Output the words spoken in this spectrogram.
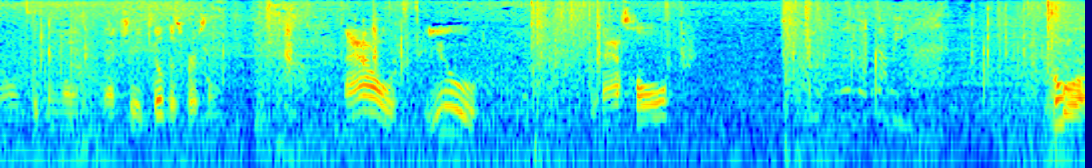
Oh, good thing I actually killed this person. Ow! You! You asshole! Cool!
